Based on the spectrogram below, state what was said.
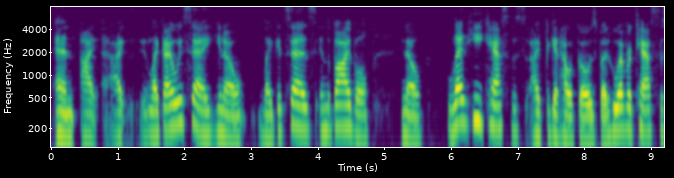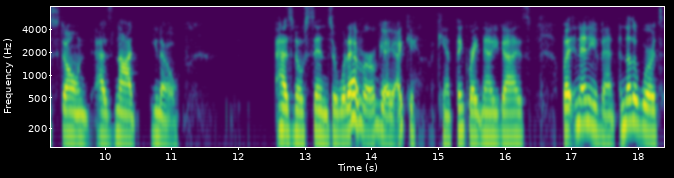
and i i like i always say you know like it says in the Bible, you know, let he cast this I forget how it goes, but whoever casts the stone has not, you know, has no sins or whatever. Okay, I can't I can't think right now, you guys. But in any event, in other words,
